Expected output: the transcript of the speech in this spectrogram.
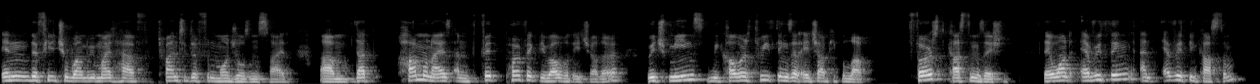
In the future, when we might have 20 different modules inside um, that harmonize and fit perfectly well with each other, which means we cover three things that HR people love. First, customization. They want everything and everything custom.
